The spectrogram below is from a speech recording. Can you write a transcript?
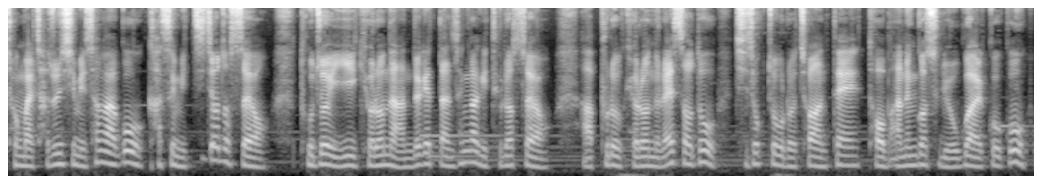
정말 자존심이 상하고 가슴이 찢어졌어요. 도저히 이 결혼은 안 되겠다는 생각이 들었어요. 앞으로 결혼을 했어도 지속적으로 저한테 더 많은 것을 요구할 거고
